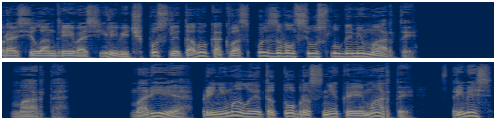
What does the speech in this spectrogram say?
спросил Андрей Васильевич после того, как воспользовался услугами Марты. Марта. Мария принимала этот образ некой Марты, стремясь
